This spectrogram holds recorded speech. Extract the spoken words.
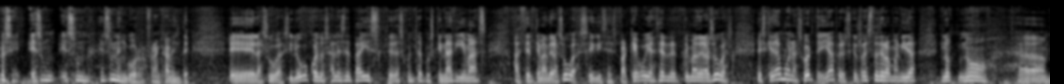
No sé, es un, es un, es un engorro, francamente, eh, las uvas. Y luego cuando sales del país te das cuenta pues que nadie más hace el tema de las uvas. Y dices, ¿para qué voy a hacer el tema de las uvas? Es que da buena suerte ya, pero es que el resto de la humanidad no... no uh,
